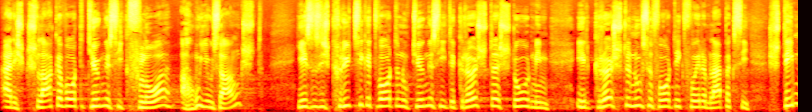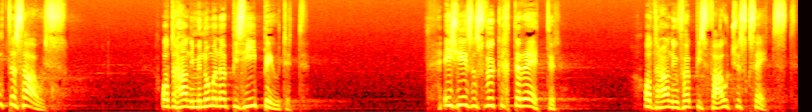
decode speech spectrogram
Er ist geschlagen worden. Die Jünger sind geflohen, alle aus Angst. Jesus ist gekreuzigt worden und die Jünger sind in der grössten Sturm, in der grössten Herausforderung von ihrem Leben gewesen. Stimmt das alles? Oder habe ich mir nur etwas eingebildet? Ist Jesus wirklich der Retter? Oder habe ich auf etwas Falsches gesetzt?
